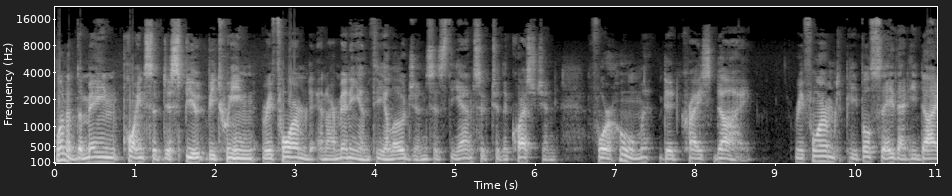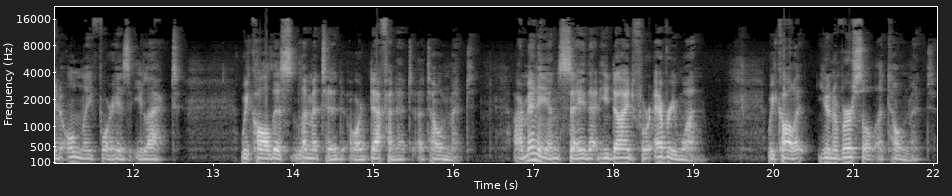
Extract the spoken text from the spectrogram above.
One of the main points of dispute between Reformed and Arminian theologians is the answer to the question, For whom did Christ die? Reformed people say that he died only for his elect. We call this limited or definite atonement. Arminians say that he died for everyone. We call it universal atonement.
